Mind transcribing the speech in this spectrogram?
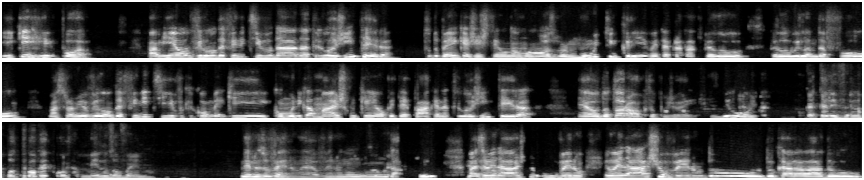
E que, porra, pra mim é o vilão definitivo da, da trilogia inteira. Tudo bem que a gente tem o Norman Osborn muito incrível, interpretado pelo, pelo Willem Dafoe, mas para mim o vilão definitivo que, come, que comunica mais com quem é o Peter Parker na trilogia inteira é o Dr. Octopus, velho. De longe. Porque aquele Venom pode ter qualquer coisa, menos o Venom. Menos o Venom, é. O Venom não, não dá. Mas eu ainda acho o Venom. Eu ainda acho o Venom do, do cara lá do,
